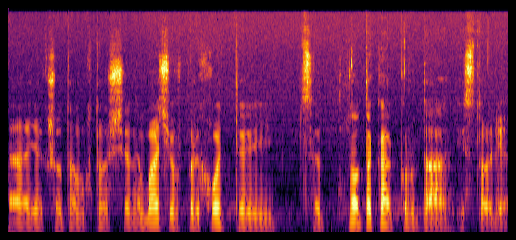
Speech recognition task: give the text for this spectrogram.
Е, Якщо там хтось ще не бачив, приходьте. І це ну, така крута історія.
